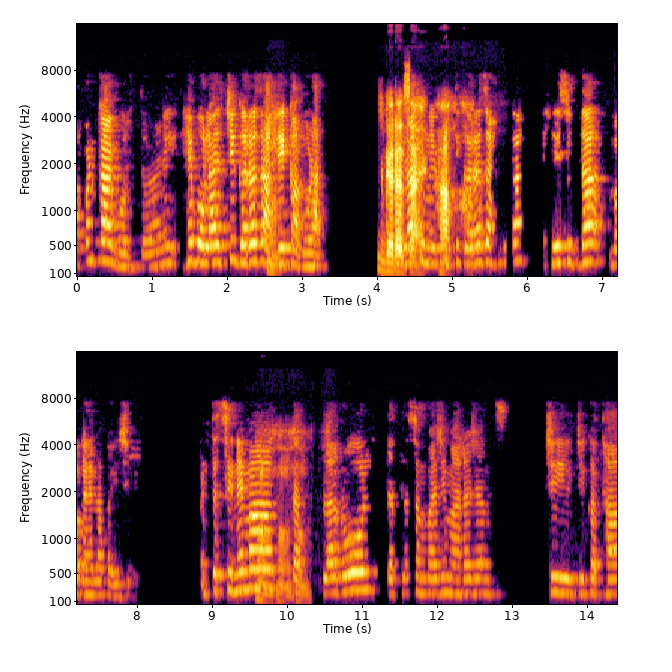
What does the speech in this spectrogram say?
आपण काय बोलतोय आणि हे बोलायची गरज. आहे का मुळात? गरज आहे. तुम्ही पण ती. गरज आहे का हे सुद्धा बघायला पाहिजे. आणि ते सिनेमा. त्यातला रोल, त्यातलं संभाजी महाराजांची जी कथा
